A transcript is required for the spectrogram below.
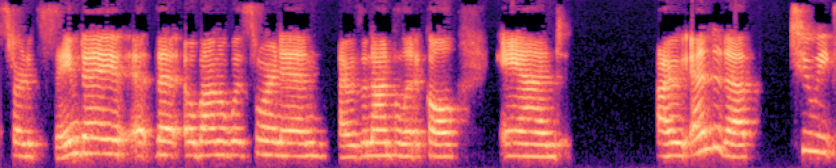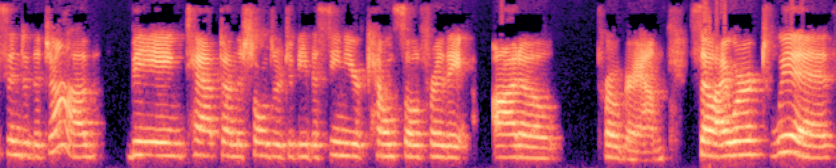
started the same day that Obama was sworn in. I was a non-political and I ended up two weeks into the job being tapped on the shoulder to be the senior counsel for the auto program. So I worked with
